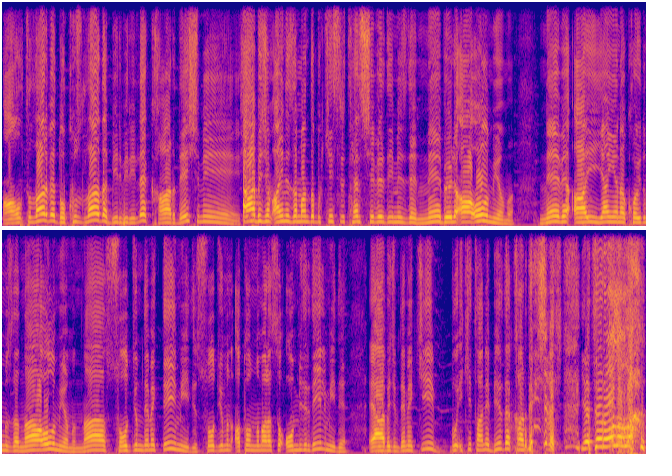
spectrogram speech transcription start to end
6'lar ve 9'lar da birbiriyle kardeşmiş. Abicim aynı zamanda bu kesri ters çevirdiğimizde n bölü a olmuyor mu? N ve A'yı yan yana koyduğumuzda Na olmuyor mu? Na sodyum demek değil miydi? Sodyumun atom numarası 11 değil miydi? E abicim demek ki bu iki tane bir de kardeşmiş. Yeter oğlum lan.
